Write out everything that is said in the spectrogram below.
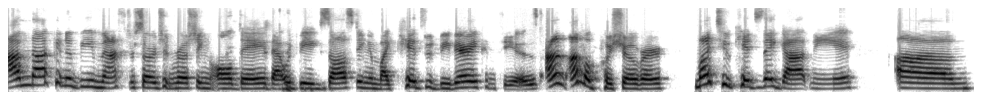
I'm not going to be Master Sergeant rushing all day. That would be exhausting and my kids would be very confused. I'm, I'm a pushover. My two kids, they got me um,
